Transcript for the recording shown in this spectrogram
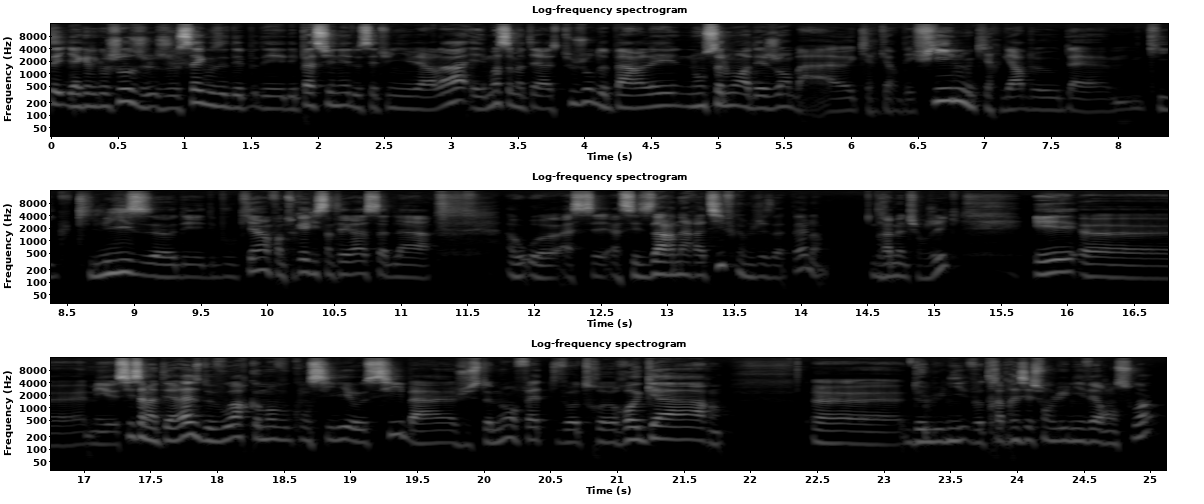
il y a quelque chose. Je, je sais que vous êtes des, des- des passionnés de cet univers-là, et moi, ça m'intéresse toujours de parler non seulement à des gens bah, qui regardent des films, qui regardent, euh, de la- qui, qui lisent euh, des, bouquins, enfin, en tout cas, qui s'intéressent à de la, à, à ces, arts narratifs, comme je les appelle, dramaturgiques. Et euh, mais aussi, ça m'intéresse de voir comment vous conciliez aussi, bah, justement, en fait, votre regard euh, de votre appréciation de l'univers en soi,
